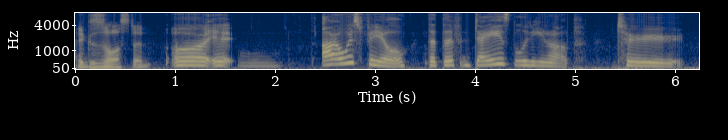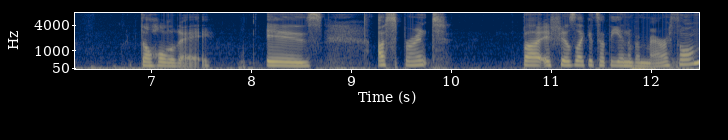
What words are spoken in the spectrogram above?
exhausted. Or it I always feel that the days leading up to the holiday is a sprint, but it feels like it's at the end of a marathon.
